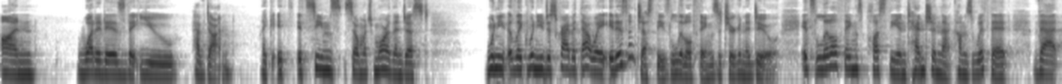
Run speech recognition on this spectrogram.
on what it is that you have done like it it seems so much more than just when you like when you describe it that way, it isn't just these little things that you're going to do. It's little things plus the intention that comes with it that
